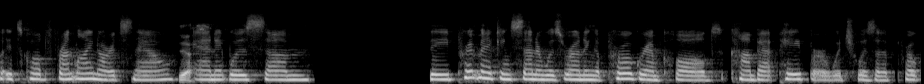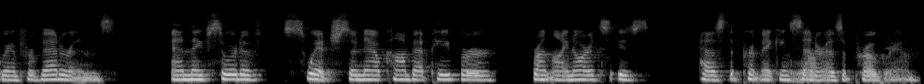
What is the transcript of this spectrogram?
it's called Frontline Arts now, yes. and it was um, the printmaking center was running a program called Combat Paper, which was a program for veterans, and they've sort of switched. So now Combat Paper Frontline Arts is has the printmaking oh, center wow. as a program.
